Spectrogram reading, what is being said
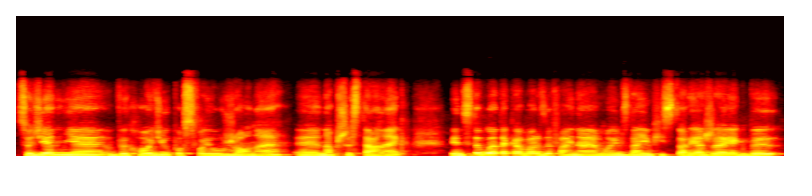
codziennie wychodził po swoją żonę e, na przystanek, więc to była taka bardzo fajna, moim zdaniem, historia, że jakby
